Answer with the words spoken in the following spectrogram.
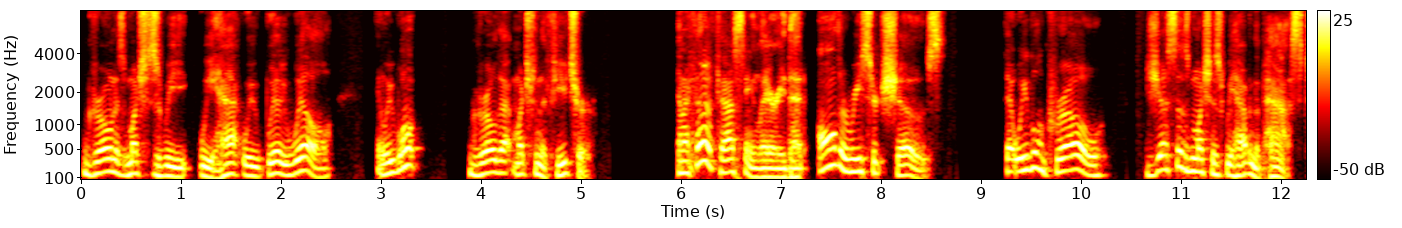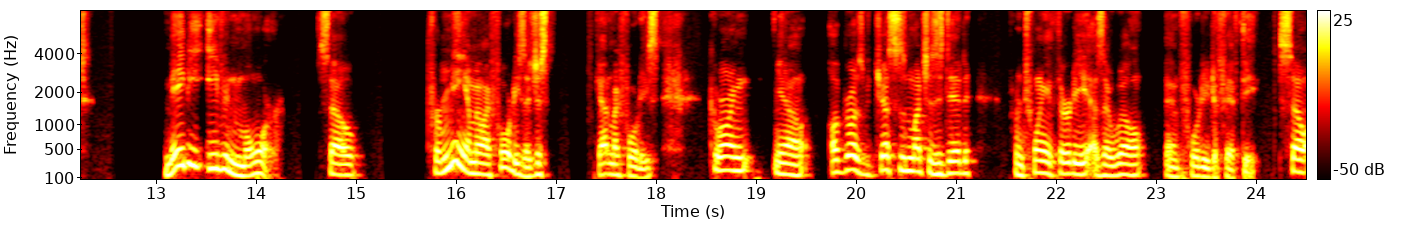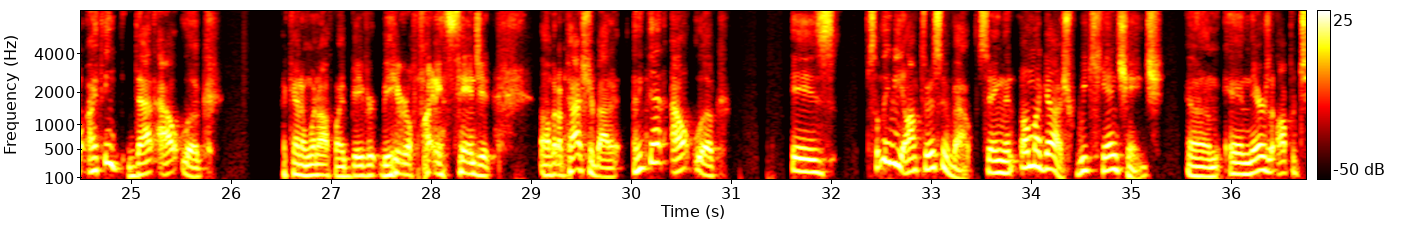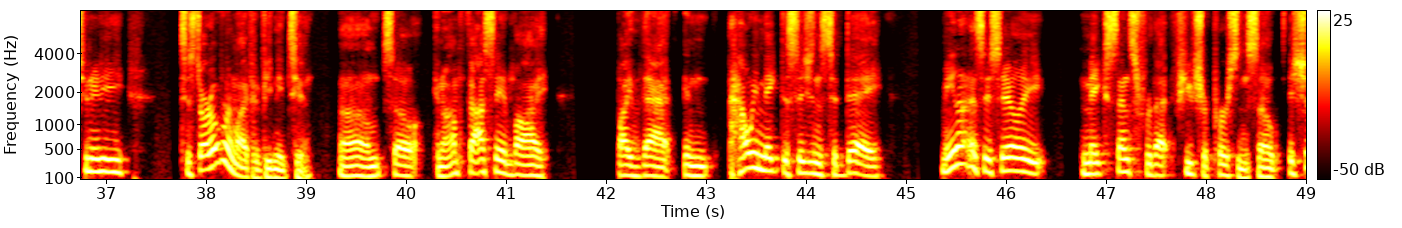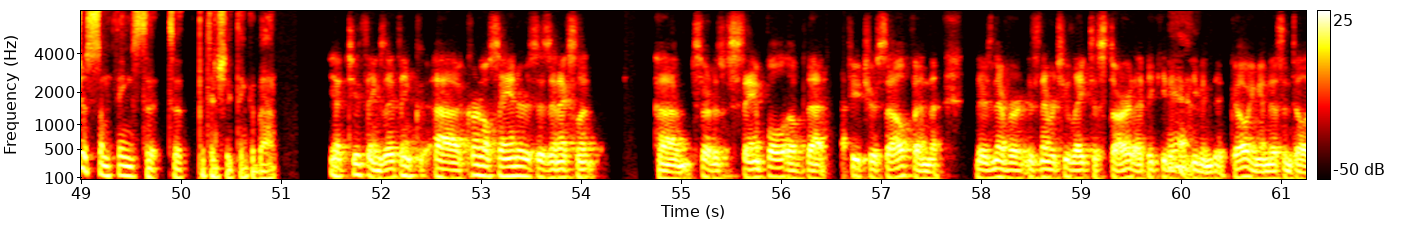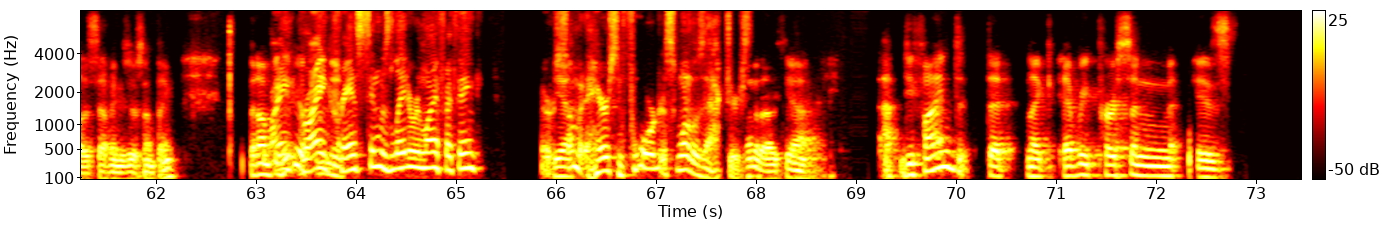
grown as much as we we have we will, and we won't grow that much in the future. And I found it fascinating, Larry, that all the research shows that we will grow just as much as we have in the past, maybe even more. So for me, I'm in my 40s. I just got in my 40s growing, you know, I'll grow just as much as it did from 20 to 30 as I will in 40 to 50. So I think that outlook, I kind of went off my behavioral finance tangent, uh, but I'm passionate about it. I think that outlook is something to be optimistic about, saying that, oh my gosh, we can change. Um, and there's opportunity to start over in life if you need to. Um, so, you know, I'm fascinated by by that and how we make decisions today may not necessarily make sense for that future person. So it's just some things to, to potentially think about. Yeah, two things. I think uh, Colonel Sanders is an excellent um, sort of sample of that future self, and there's never it's never too late to start. I think he didn't yeah. even get going in this until his seventies or something. But on Bryan, Bryan Cranston was later in life, I think, or yeah. some Harrison Ford, or one of those actors. One of those, yeah. Uh, do you find that like every person is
